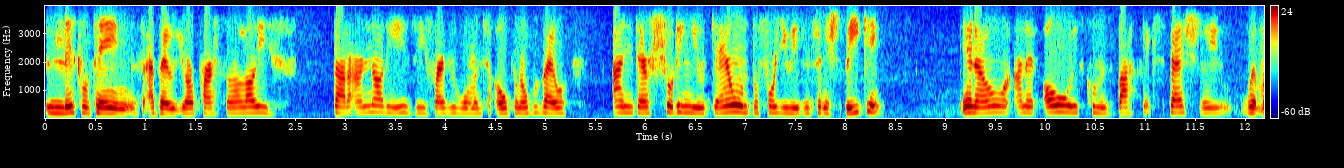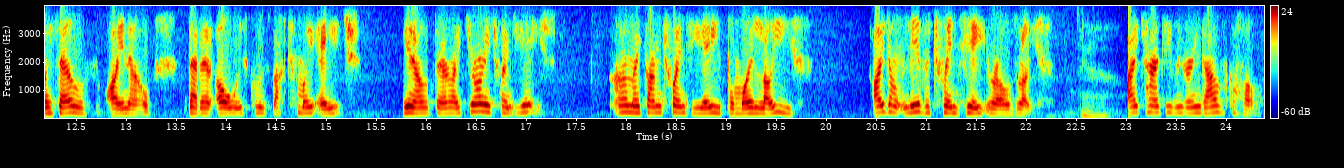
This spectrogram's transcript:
little things about your personal life that are not easy for every woman to open up about, and they're shutting you down before you even finish speaking. You know, and it always comes back, especially with myself. I know that it always comes back to my age. You know, they're like, "You're only 28." I'm like, "I'm 28, but my life, I don't live a 28 year old's life. I can't even drink alcohol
